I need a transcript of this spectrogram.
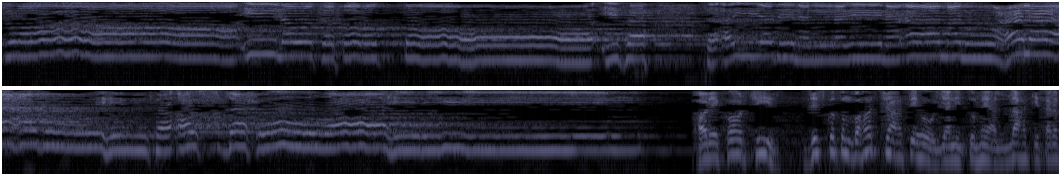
إسرائيل وكفر الطائفة فأيدنا الذين آمنوا على عدوهم فأصبحوا ظاهرين. اور ایک اور چیز، جس کو تم بہت چاہتے ہو یعنی تمہیں اللہ کی طرف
